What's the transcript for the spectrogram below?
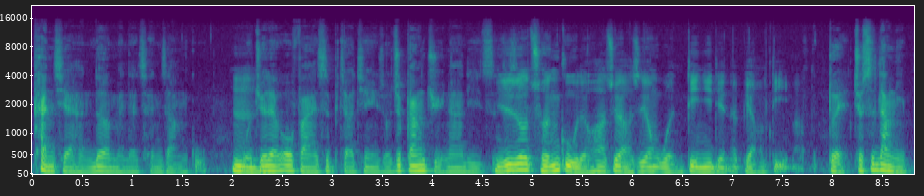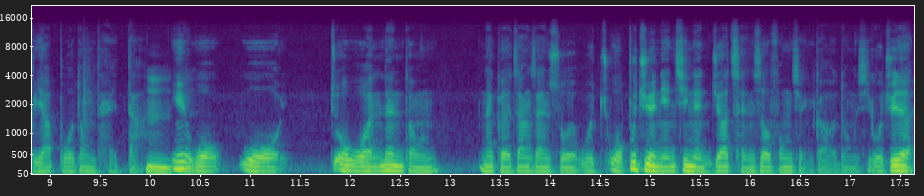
看起来很热门的成长股。嗯我觉得我反而是比较建议说，就刚举那例子，你是说存股的话，最好是用稳定一点的标的嘛？对，就是让你不要波动太大。嗯因为我我就我很认同那个张三说，我我不觉得年轻人你就要承受风险高的东西。我觉得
